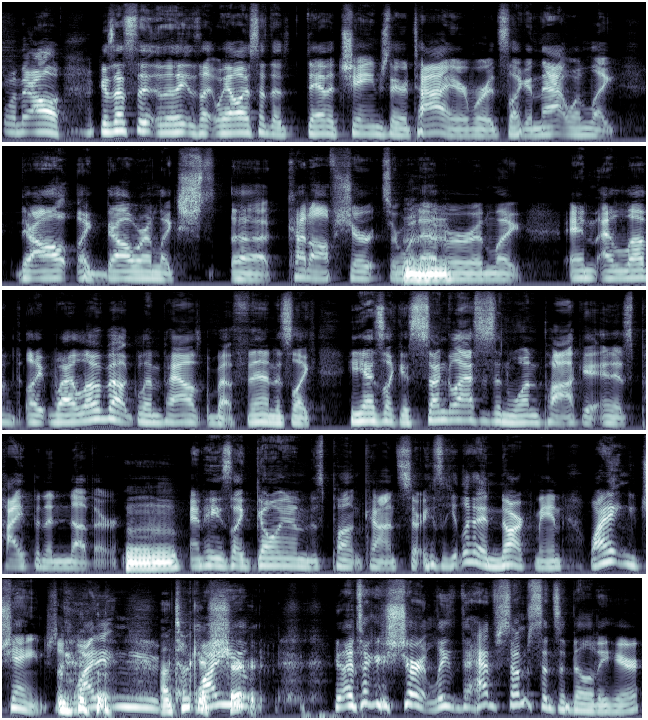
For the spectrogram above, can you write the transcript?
When they're all because that's the it's like we always said that they had to change their attire where it's like in that one like they're all like they're all wearing like sh- uh cut off shirts or whatever and like and I love like what I love about Glen Powell about Finn is like he has like his sunglasses in one pocket and his pipe in another, hmm and he's like going on this punk concert. He's like, "Look at a Narc, man. Why didn't you change? Like, why didn't you? Untuck why your do you- shirt. I took his shirt. Leave, have some sensibility here.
